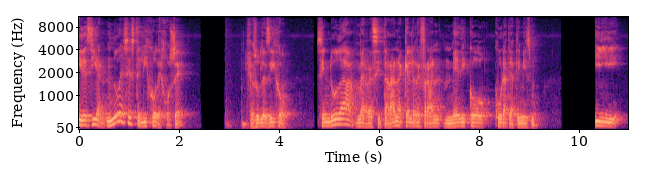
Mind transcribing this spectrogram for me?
Y decían, ¿no es este el hijo de José? Jesús les dijo, sin duda me recitarán aquel refrán, médico, cúrate a ti mismo. Y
